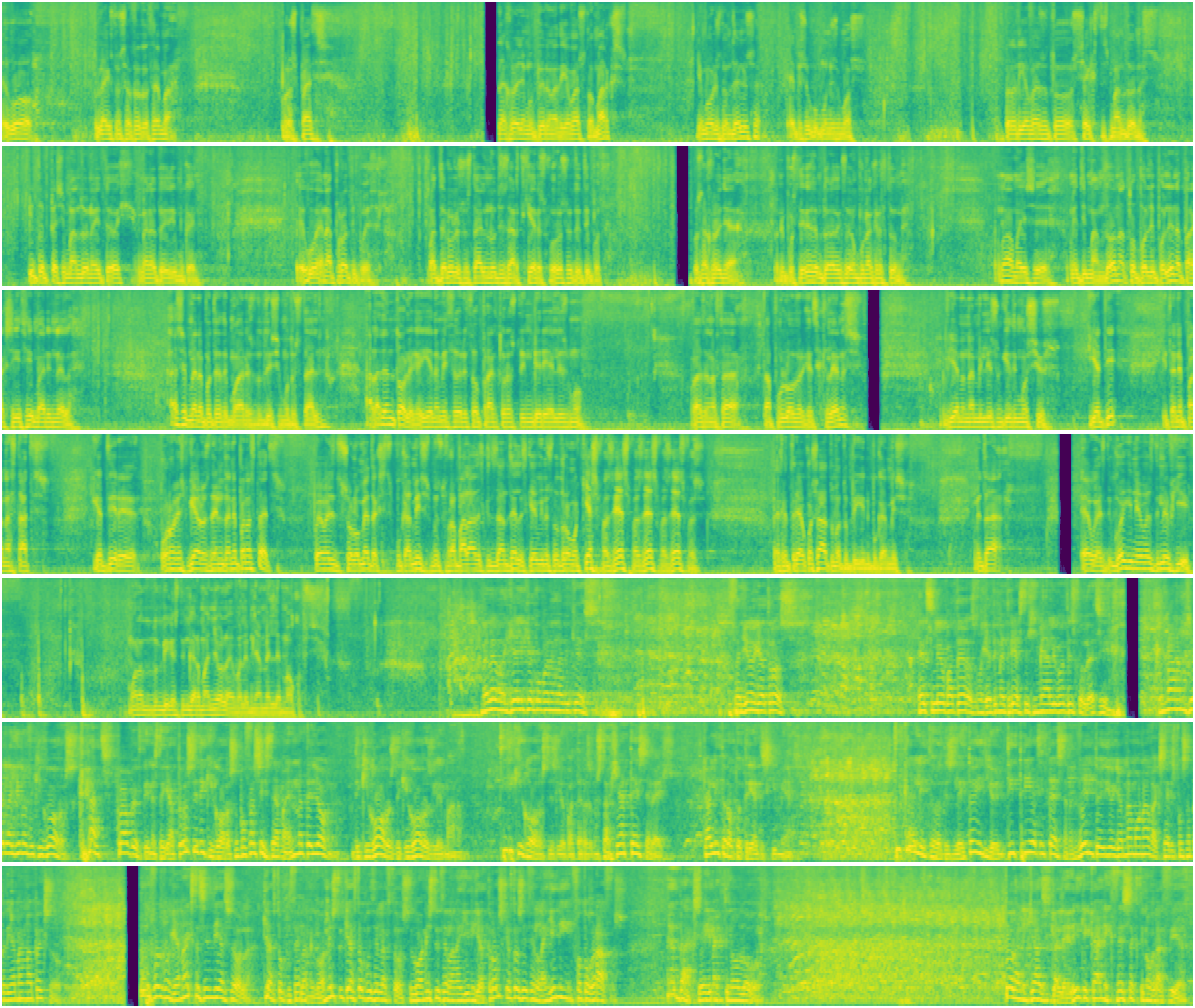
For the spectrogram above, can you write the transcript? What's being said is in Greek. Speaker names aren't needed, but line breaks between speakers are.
Εγώ, τουλάχιστον σε αυτό το θέμα, προσπάθησα. Τα χρόνια μου πήρα να διαβάσω το Μάρξ και μόλις τον τέλειωσα έπεσε ο κομμουνισμός. Τώρα διαβάζω το σεξ της Μαντώνας. Είτε πέσει η Μαντώνα είτε όχι, εμένα το ίδιο μου κάνει. Εγώ ένα πρότυπο ήθελα. Πατερούλης ο Στάλιν ούτε ζαρτιέρες φορούσε ούτε τίποτα. Πόσα χρόνια τον υποστηρίζαμε, τώρα δεν ξέρουμε πού να κρυφτούμε. Μα άμα είσαι με τη Μαντόνα, το πολύ πολύ να παραξηγηθεί η Μαρινέλα. Α εμένα ποτέ δεν μου άρεσε το ντύσιμο του Στάλιν, αλλά δεν το έλεγα για να μην θεωρηθώ πράκτορα του υπεριαλισμού. Βάζαν αυτά τα πουλόβερ και τις χλένες, βγαίνουν να μιλήσουν και δημοσίω. Γιατί; Ήταν επαναστάτες. Γιατί ρε, ο Ροβεσπιέρο δεν ήταν επαναστάτης. Που έβαζε τις ολομέταξε, τις πουκαμίσεις με τους φραμπαλάδες και τις δαντέλε και έβγαινε στον δρόμο και έσφαζε, έσφαζε, έσφαζε, έσφαζε. Μέχρι 300 άτομα το πήγαινε η πουκαμίση. Μετά έβγαζε την κόκκινη, έβαζε τη λευκή. Μόνο όταν τον πήγε στην Καρμανιόλα έβαλε μια μελεμόκοψη.
Με λέω Βαγγέλη και από πανελλαδικές. Θα γίνω γιατρός. Έτσι λέει ο πατέρας μου, γιατί με τρία στοιχημιά λίγο δύσκολο, έτσι. Η μάνα μου θέλει να γίνω δικηγόρος. Κάτσε, πού απευθύνεστε, γιατρός ή δικηγόρος; Αποφασίστε, άμα είναι να τελειώνουμε. Δικηγόρος, δικηγόρος, λέει η μάνα μου. Τι δικηγόρος της, λέει ο πατέρας μου; Στα αρχαία τέσσερα έχει. Καλύτερο από το τρία της χημίας. Τι καλύτερο της λέει, το ίδιο είναι. Τι τρία, τι τέσσερα. Δεν είναι το ίδιο για μια μονάδα, ξέρεις πόσα παιδιά μένουν απ' έξω. Ο αδερφός μου Γιαννάκης τα συνδύασε όλα. Και αυτό που θέλανε οι γονείς του και αυτό που ήθελε αυτός. Οι γονείς του ήθελαν να γίνει γιατρός και αυτός ήθελε να γίνει φωτογράφος. Εντάξει, έγινε ακτινολόγος. Τώρα νοικιάζει καλερί και κάνει εκθέσεις ακτινογραφίας.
